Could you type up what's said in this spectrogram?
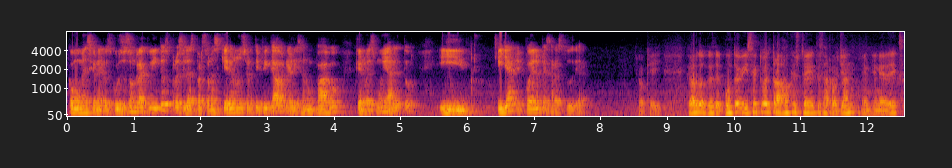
Como mencioné, los cursos son gratuitos, pero si las personas quieren un certificado, realizan un pago que no es muy alto y, y ya pueden empezar a estudiar. Ok. Eduardo, desde el punto de vista de todo el trabajo que ustedes desarrollan en, en edX,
